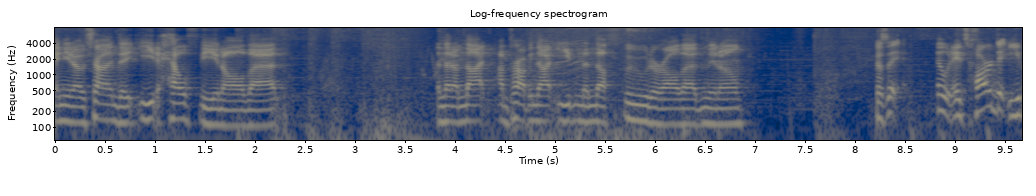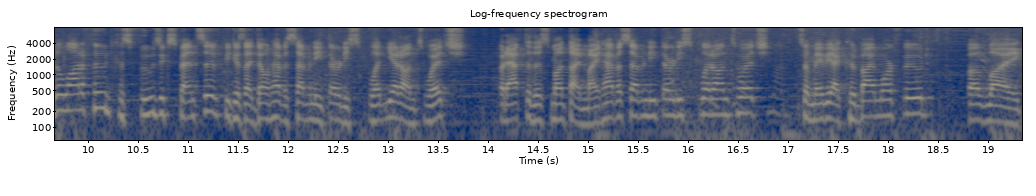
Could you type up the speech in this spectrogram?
And, you know, trying to eat healthy and all that. And then I'm not, I'm probably not eating enough food or all that, you know. Because it, it's hard to eat a lot of food because food's expensive because I don't have a 70-30 split yet on Twitch. But after this month, I might have a 70-30 split on Twitch. So maybe I could buy more food. But, like,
